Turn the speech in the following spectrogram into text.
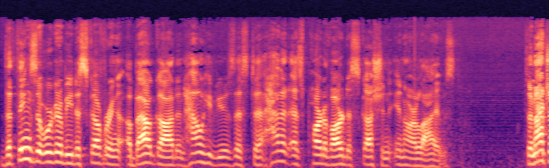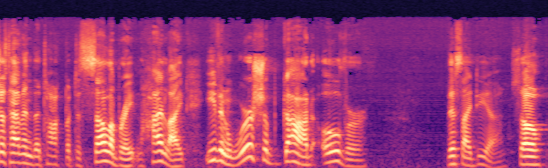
the things that we're going to be discovering about God and how He views this, to have it as part of our discussion in our lives. So, not just having the talk, but to celebrate and highlight, even worship God over this idea. So,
